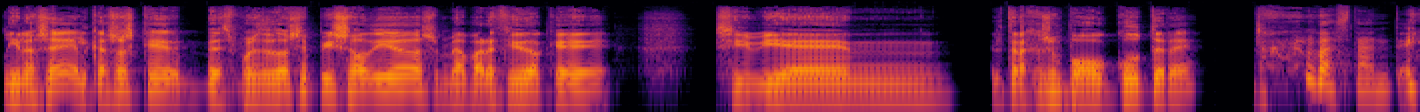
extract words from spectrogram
y no sé, el caso es que después de dos episodios me ha parecido que, si bien el traje es un poco cutre, Bastante.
